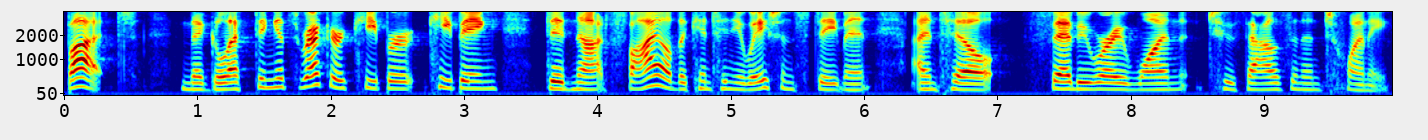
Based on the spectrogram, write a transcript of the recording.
but neglecting its record keeper keeping did not file the continuation statement until February 1, 2020.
